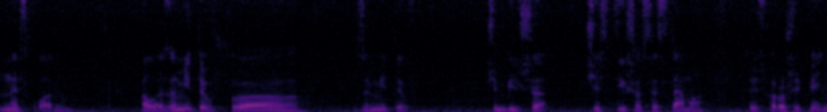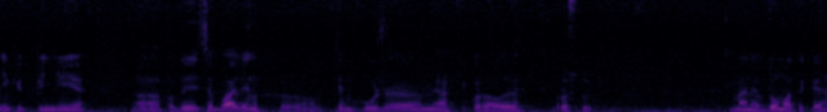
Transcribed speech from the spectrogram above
не складно. Але замітив, е, замітив, чим більше чистіша система, тобто хороший пенник відпінює, подається балінг, е, тим хуже м'які корали ростуть. У мене вдома таке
